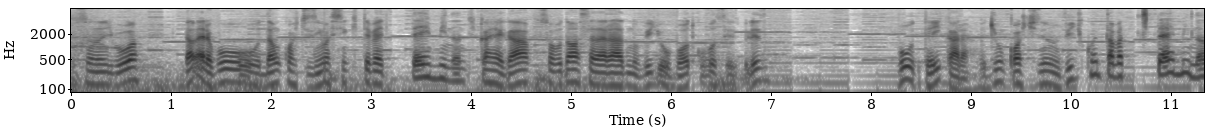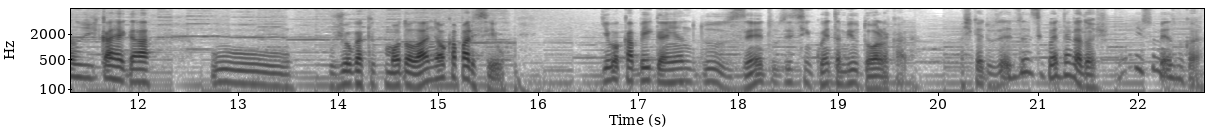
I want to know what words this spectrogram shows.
Funcionando de boa. Galera, vou dar um cortezinho assim que tiver terminando de carregar. Só vou dar uma acelerada no vídeo eu volto com vocês, beleza? Voltei, cara. Eu dei um cortezinho no vídeo quando tava terminando de carregar o, o jogo aqui pro modo online. Olha o que apareceu. E eu acabei ganhando 250 mil dólares, cara. Acho que é 200, 250, né, Gadosh? É isso mesmo, cara.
